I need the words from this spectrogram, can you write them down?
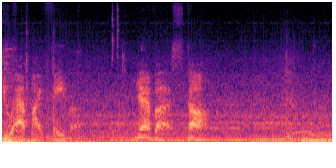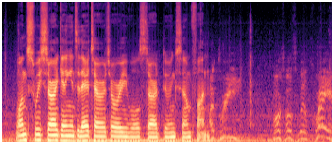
You have my favor. Never stop. Once we start getting into their territory, we'll start doing some fun. Agreed. Portals will clear.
